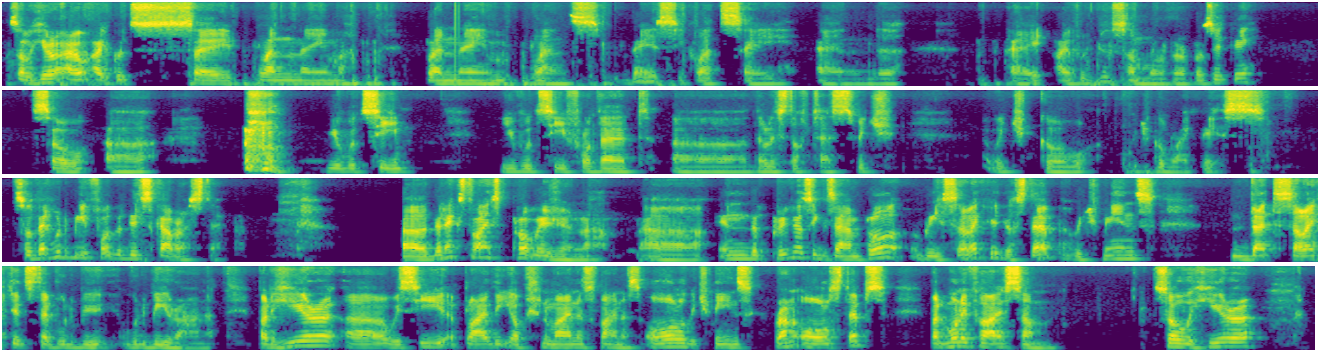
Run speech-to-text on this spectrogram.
So here I, I could say plan name, plan name, plans basic, let's say, and uh, I, I would do some more verbosity. So uh, you would see you would see for that uh, the list of tests which which go which go like this. So that would be for the discover step. Uh, the next one is provision. Uh, in the previous example, we selected a step, which means that selected step would be would be run. But here uh, we see apply the option minus minus all, which means run all steps, but modify some. So here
